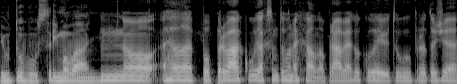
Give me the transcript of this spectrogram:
YouTube, streamování. No, hele, po prváku, tak jsem toho nechal, no, právě jako kvůli YouTube, protože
